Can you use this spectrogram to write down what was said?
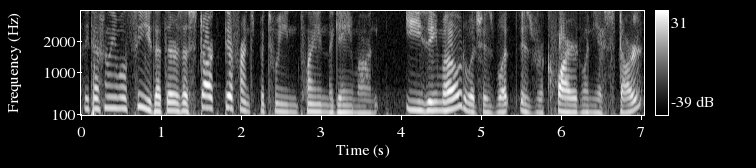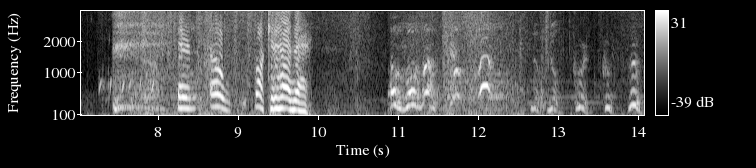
they definitely will see that there's a stark difference between playing the game on easy mode, which is what is required when you start, and oh, fuck get out of there. Oh! oh, oh, oh, oh. No! No! Corner! Corner!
